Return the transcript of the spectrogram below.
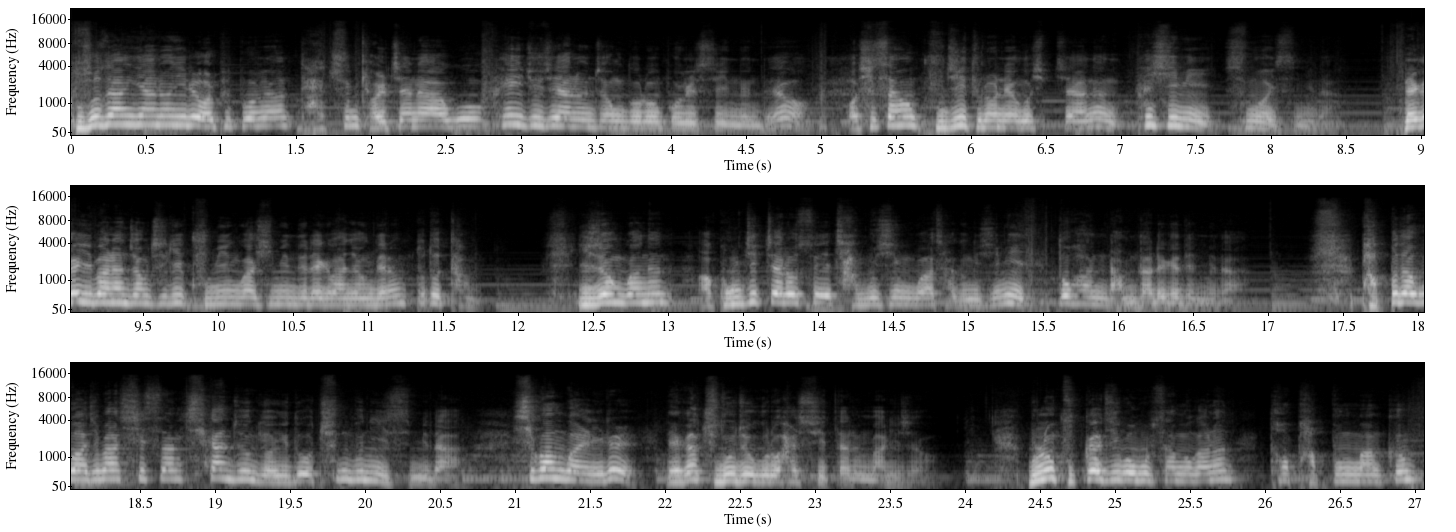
부서장이 하는 일을 얼핏 보면 대충 결제나 하고 회의 주재하는 정도로 보일 수 있는데요. 어, 실상은 굳이 드러내고 싶지 않은 회심이 숨어 있습니다. 내가 입안한 정책이 구민과 시민들에게 반영되는 뿌듯함. 이전과는 아, 공직자로서의 자부심과 자긍심이 또한 남다르게 됩니다. 바쁘다고 하지만 실상 시간적 여유도 충분히 있습니다. 시간 관리를 내가 주도적으로 할 수 있다는 말이죠. 물론 국가직 5급 사무관은 더 바쁜 만큼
